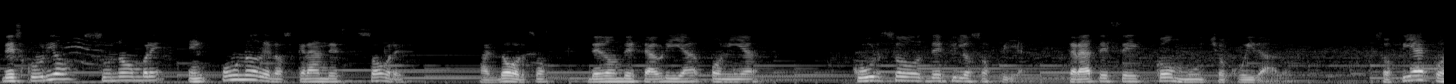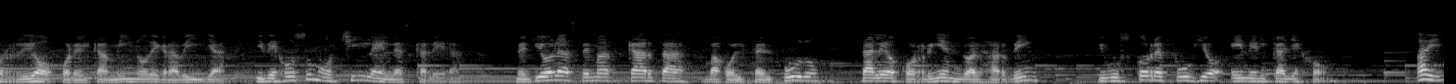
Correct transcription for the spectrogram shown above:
descubrió su nombre en uno de los grandes sobres. Al dorso, de donde se abría, ponía Curso de Filosofía trátese con mucho cuidado. Sofía corrió por el camino de gravilla y dejó su mochila en la escalera. Metió las demás cartas bajo el felpudo, salió corriendo al jardín y buscó refugio en el callejón. Ahí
